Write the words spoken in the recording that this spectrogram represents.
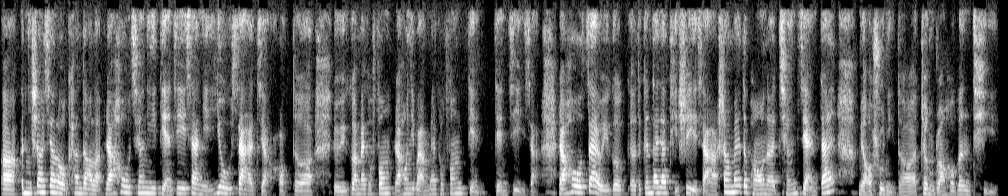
啊，你上线了，我看到了。然后，请你点击一下你右下角的有一个麦克风，然后你把麦克风点点击一下。然后再有一个呃，跟大家提示一下哈，上麦的朋友呢，请简单描述你的症状和问题，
